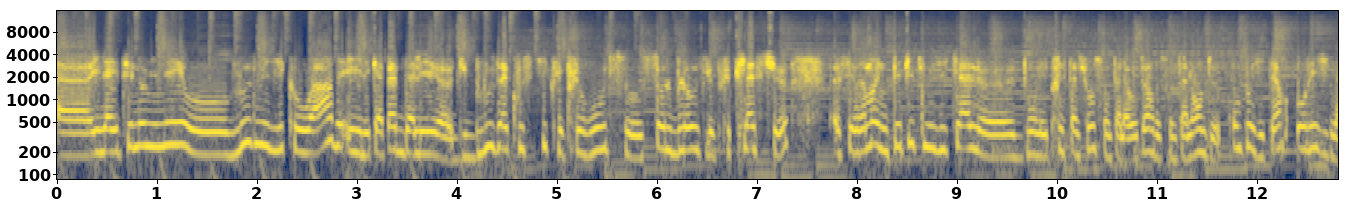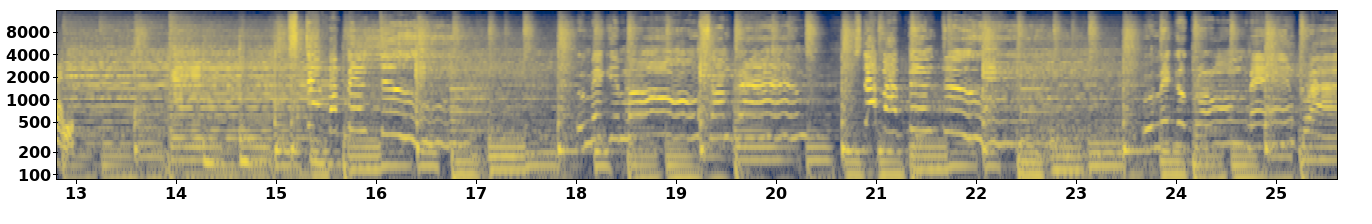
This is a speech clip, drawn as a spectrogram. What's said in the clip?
Euh, il a été nominé au Blues Music Award et il est capable d'aller euh, du blues acoustique le plus roots au soul blues le plus classieux. C'est vraiment une pépite musicale dont les prestations sont à la hauteur de son talent de compositeur original. A grown man cry.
